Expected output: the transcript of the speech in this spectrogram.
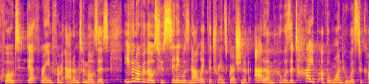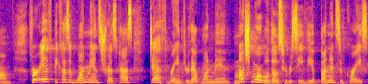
Quote, Death reigned from Adam to Moses, even over those whose sinning was not like the transgression of Adam, who was a type of the one who was to come. For if, because of one man's trespass, death reigned through that one man, much more will those who receive the abundance of grace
